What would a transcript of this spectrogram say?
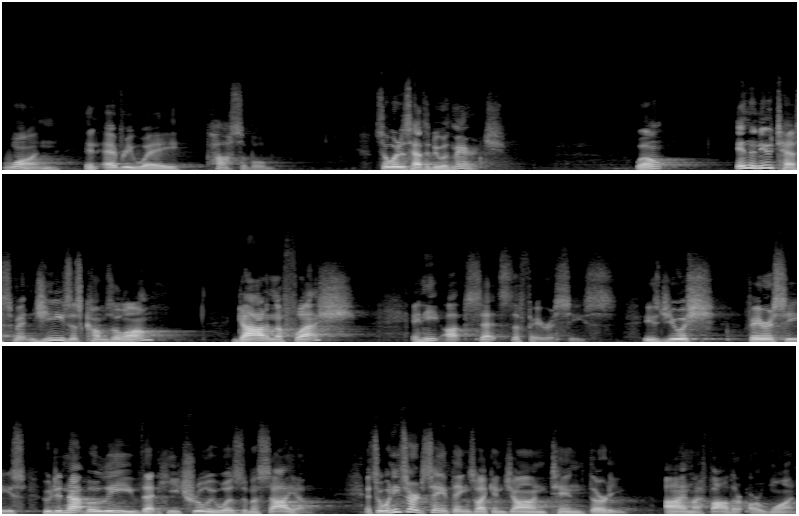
one in every way possible. So, what does this have to do with marriage? Well, in the New Testament, Jesus comes along, God in the flesh, and he upsets the Pharisees, these Jewish Pharisees who did not believe that he truly was the Messiah. And so when he started saying things like in John 10 30, I and my Father are one,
